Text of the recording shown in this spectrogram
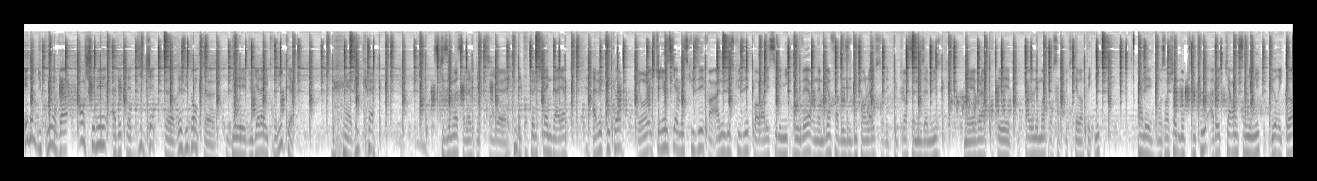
Et donc du coup on va enchaîner avec la DJ euh, résidente euh, du gala électronique. Excusez-moi, ça lâche des petits, des punchlines derrière avec les cordes. Et je tenais aussi à m'excuser, enfin à nous excuser pour avoir laissé les micros ouverts. On aime bien faire des édits en live sur des cultures, ça nous amuse. Mais voilà, pardonnez-moi pour cette petite erreur technique. Allez, on s'enchaîne donc du coup avec 45 minutes de record.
